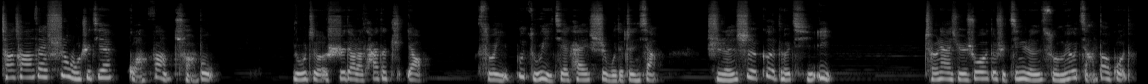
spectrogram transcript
常常在事物之间广泛传播，儒者失掉了他的旨要。所以不足以揭开事物的真相，使人事各得其意。陈亮学说都是今人所没有讲到过的。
